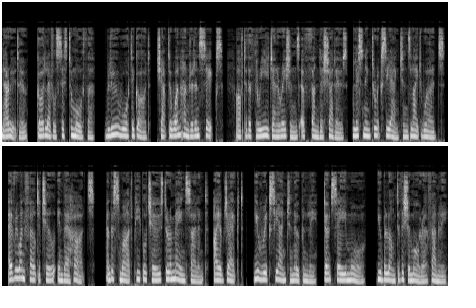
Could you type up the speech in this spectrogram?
Naruto, God Level System Author, Blue Water God. Chapter 106, After the Three Generations of Thunder Shadows. Listening to Xianchen's light words, everyone felt a chill in their hearts, and the smart people chose to remain silent. I object, you Xianchen openly. Don't say more, you belong to the Shimura family.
